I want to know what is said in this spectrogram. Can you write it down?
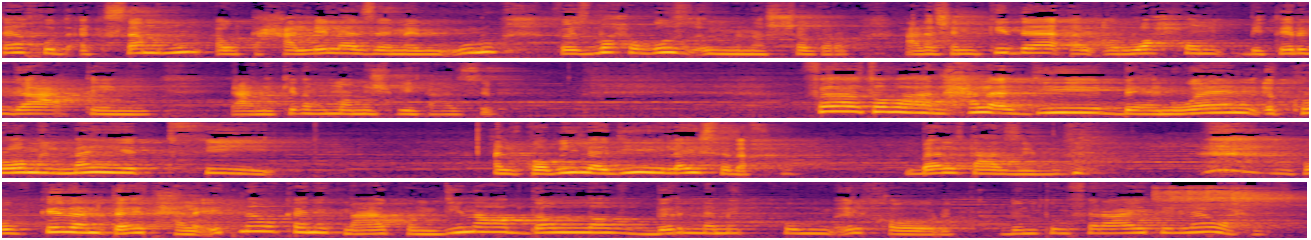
تاخد أجسامهم أو تحللها زي ما بيقولوا فيصبحوا جزء من الشجرة. علشان كده الأرواحهم بترجع تاني. يعني كده هم مش بيتعذبوا. فطبعا الحلقة دي بعنوان إكرام الميت في القبيلة دي ليس دفن بل تعذيبه وبكده انتهت حلقتنا وكانت معاكم دينا عبد الله في برنامجكم الخوارق. دمتم في رعاية الله وحفظه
